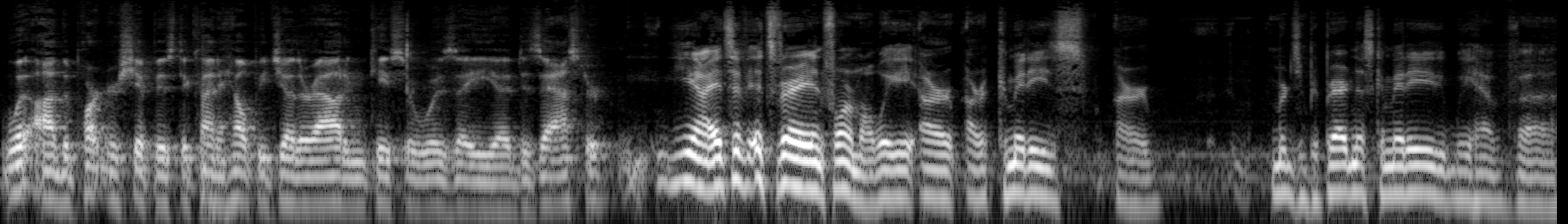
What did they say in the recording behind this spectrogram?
what, uh, the partnership is to kind of help each other out in case there was a uh, disaster. Yeah, it's a, it's very informal. We our our committees, our emergency preparedness committee, we have uh,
